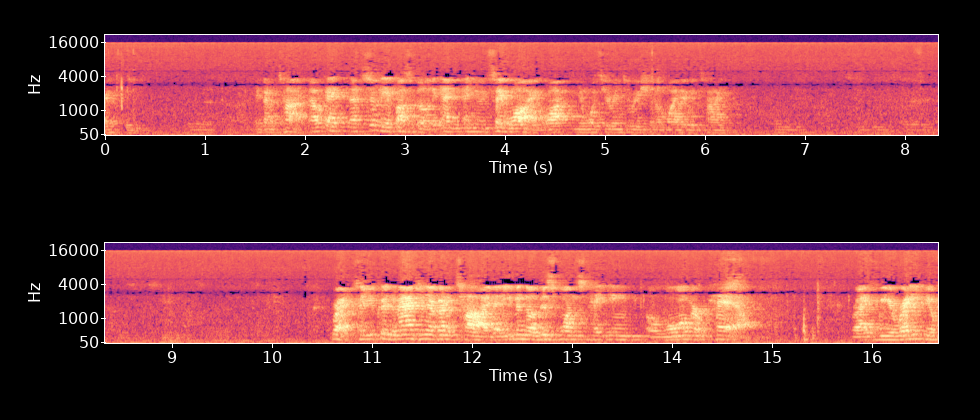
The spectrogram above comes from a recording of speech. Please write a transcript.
I'm? They're going to tie. Okay, that's certainly a possibility. And, and you would say why? Why? You know, what's your intuition on why they would tie? Right, so you could imagine they're going to tie that even though this one's taking a longer path, right, we already, you know,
